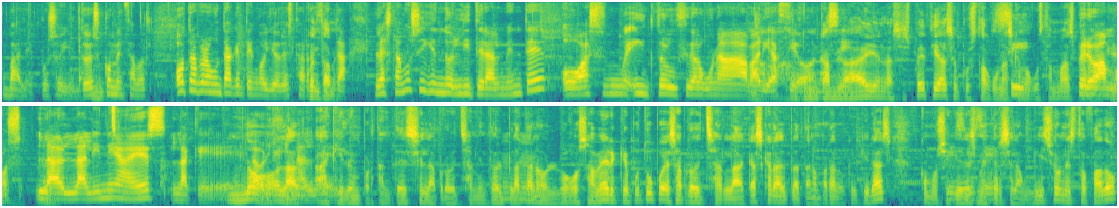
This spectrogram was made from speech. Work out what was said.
Vale, pues oye, entonces comenzamos. Otra pregunta que tengo yo de esta Mm. Cuéntame. receta. ¿La estamos siguiendo literalmente o has mm, introducido alguna variación? Un cambio así? hay en las especias, he puesto algunas Sí, que me gustan más. Pero, vamos, la, la línea es la que. No, la- original de- aquí lo importante es el aprovechamiento del plátano. Luego saber que tú puedes aprovechar la cáscara del plátano para lo que quieras, como si quieres metérsela a un guiso, un estofado.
